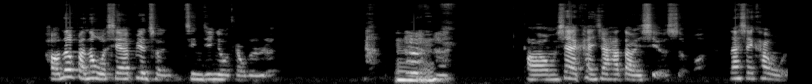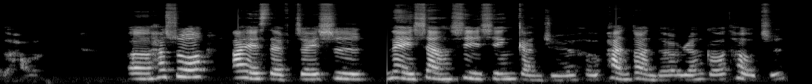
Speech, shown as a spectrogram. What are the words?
好，那反正我现在变成井井有条的人。嗯，好了，我们现在看一下他到底写了什么。那先看我的好了。呃，他说 ISFJ 是内向、细心、感觉和判断的人格特质。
